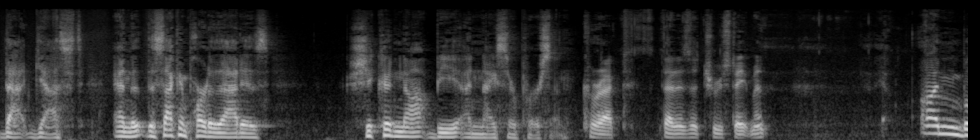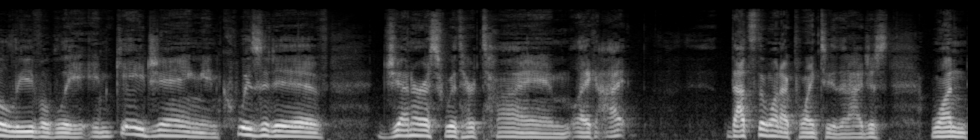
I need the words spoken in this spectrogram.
that guest. And the, the second part of that is she could not be a nicer person. Correct. That is a true statement. Unbelievably engaging, inquisitive, generous with her time. Like I that's the one I point to that I just one,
